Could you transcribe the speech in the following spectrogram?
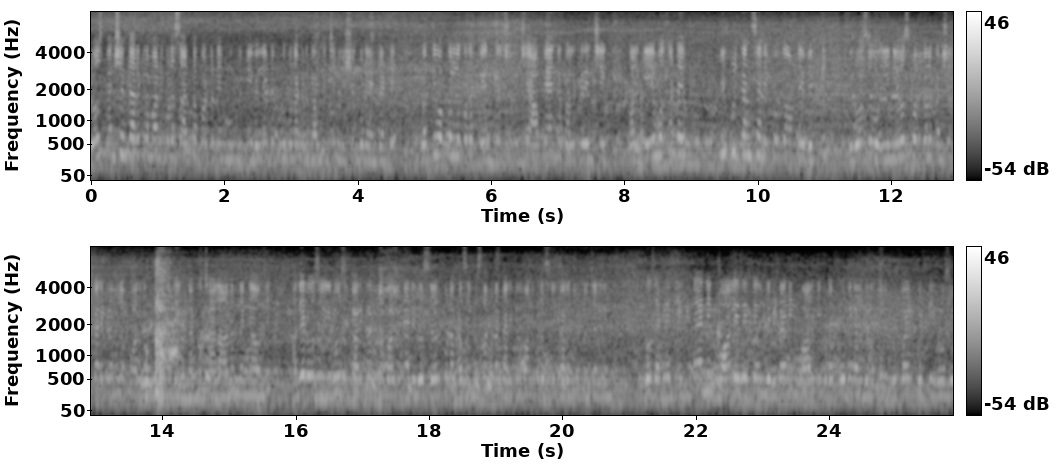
ఈరోజు పెన్షన్ కార్యక్రమాన్ని కూడా సార్తో పాటు నేను ముందుకి వెళ్ళేటప్పుడు కూడా అక్కడ గమనించిన విషయం కూడా ఏంటంటే ప్రతి ఒక్కరిని కూడా పేరు పిలిచి ఆప్యాయంగా పలకరించి వాళ్ళకి ఏమో అంటే పీపుల్ కన్సర్న్ ఎక్కువగా ఉండే వ్యక్తి ఈరోజు ఈ నియోజకవర్గాల పెన్షన్ కార్యక్రమంలో పాల్గొనడం నాకు చాలా ఆనందంగా ఉంది. అదే రోజు ఈ రోజు కార్యక్రమంలో భాగంగా ఈరోజు సార్ కూడా ఒక సంస్థాపన కార్యక్రమాన్ని కూడా శ్రీకారం చుట్టడం జరిగింది. ఈరోజు ఎక్కడైతే ఈ రిటైనింగ్ వాల్ ఏదైతే ఉంది రిటైనింగ్ వాల్కి కూడా కోటి నలభై లక్షల రూపాయలు పెట్టి ఈరోజు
